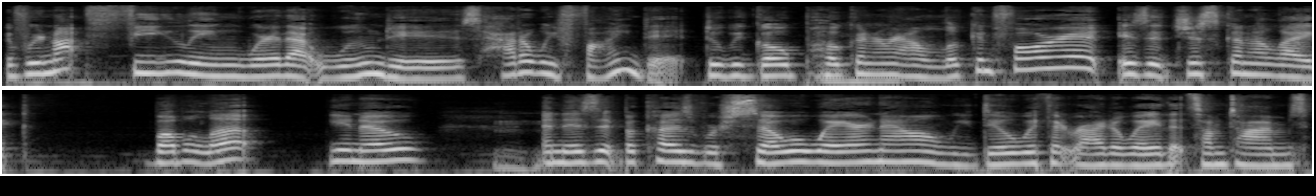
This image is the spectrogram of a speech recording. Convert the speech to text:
if we're not feeling where that wound is, how do we find it? Do we go poking around looking for it? Is it just going to like bubble up, you know? And is it because we're so aware now and we deal with it right away that sometimes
